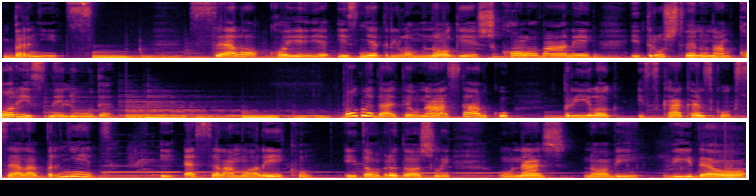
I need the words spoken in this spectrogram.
Brnjic. Selo koje je iznjedrilo mnoge školovane i društveno nam korisne ljude. Pogledajte u nastavku prilog iz kakanskog sela Brnjic i eselamu alaikum i dobrodošli u naš novi video.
